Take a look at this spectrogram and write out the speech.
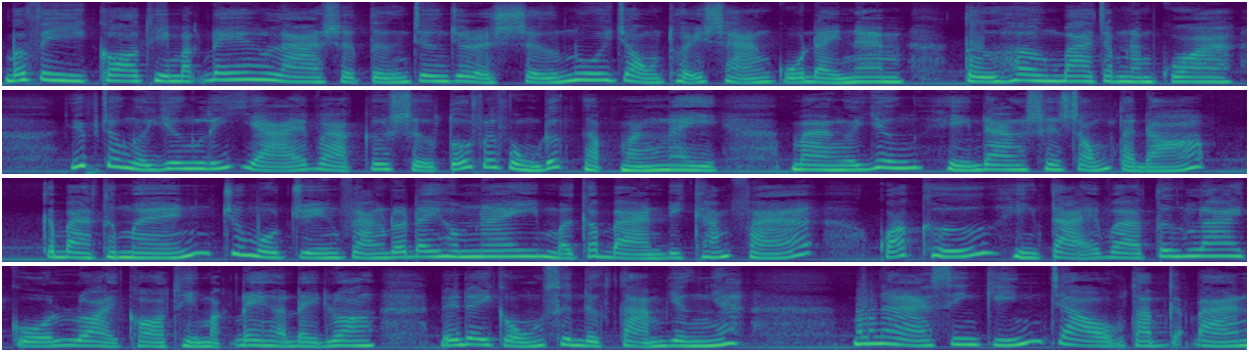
Bởi vì cò thì mặt đen là sự tượng trưng cho lịch sử nuôi trồng thủy sản của Đài Nam từ hơn 300 năm qua, giúp cho người dân lý giải và cư xử tốt với vùng đất ngập mặn này mà người dân hiện đang sinh sống tại đó. Các bạn thân mến, trong một chuyện vạn ở đây hôm nay mời các bạn đi khám phá quá khứ, hiện tại và tương lai của loài cò thì mặt đen ở Đài Loan. Đến đây cũng xin được tạm dừng nhé. Minh Hà xin kính chào tạm các bạn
